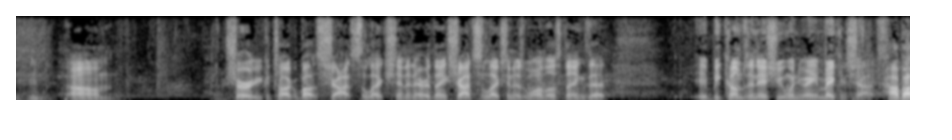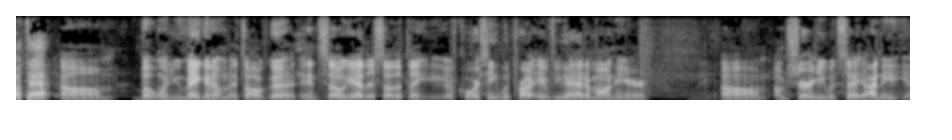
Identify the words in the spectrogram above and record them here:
Mm-hmm. Um, sure, you could talk about shot selection and everything. Shot selection is one of those things that it becomes an issue when you ain't making shots. How about that? Um, but when you're making them, it's all good. And so, yeah, there's other things. Of course, he would probably if you had him on here. Um, I'm sure he would say, "I need,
